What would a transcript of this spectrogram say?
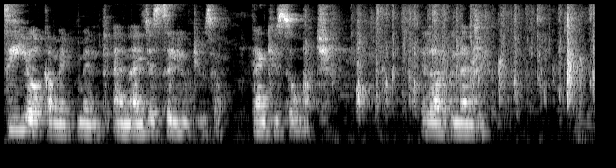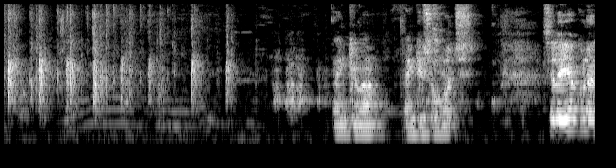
see your commitment and I just salute you sir thank you so much எல்லாருக்கும் நன்றி. Thank you ma'am thank you so much சில இயக்குநர்கள்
